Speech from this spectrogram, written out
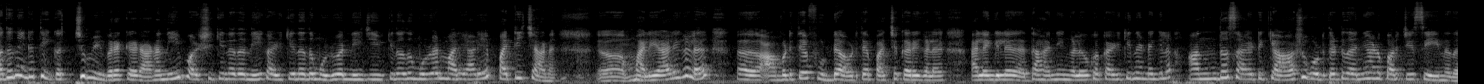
അത് നിന്റെ തികച്ചും വിവരക്കേടാണ്. നീ ഭക്ഷിക്കുന്നത് നീ കഴിക്കുന്നത് മുഴുവൻ നീ ജീവിക്കുന്നത് മുഴുവൻ മലയാളിയെ പറ്റിച്ചാണ്. മലയാളികൾ അവിടുത്തെ ഫുഡ് അവിടുത്തെ പച്ചക്കറികൾ അല്ലെങ്കിൽ ധാന്യങ്ങളൊക്കെ കഴിക്കുന്നുണ്ടെങ്കിൽ അന്തസ്സായിട്ട് ക്യാഷ് കൊടുത്തിട്ട് തന്നെയാണ് പർച്ചേസ് ചെയ്യുന്നത്.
